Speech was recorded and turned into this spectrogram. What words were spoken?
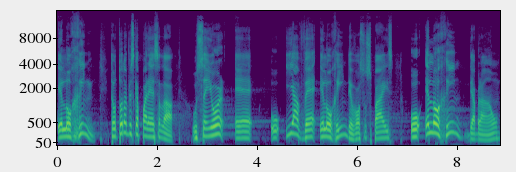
Elohim. Então, toda vez que aparece lá, o Senhor é o Iavé Elohim de vossos pais, o Elohim de Abraão,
